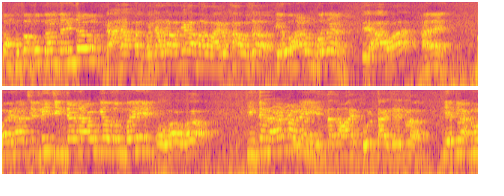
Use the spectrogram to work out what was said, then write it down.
પંખો પંખો બંધ જાઉં ના ના કોઈ ચાલો દે મારો વાયરો ખાવો છે. એવું હારું ઊંઘો તાણ. તે હા હો. હા ભાઈના જેટલી ચિંતા થાય કેવું છું ભાઈ. ઓવા ઓવા ચિંતા થાય ઓવા, ચિંતા તમારી ફૂલ થાય છે એટલે. એક લાખ નો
